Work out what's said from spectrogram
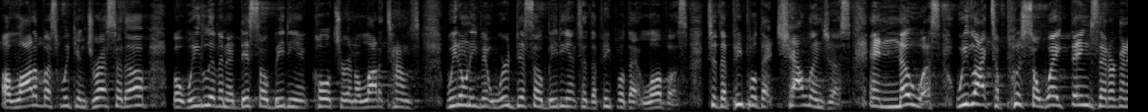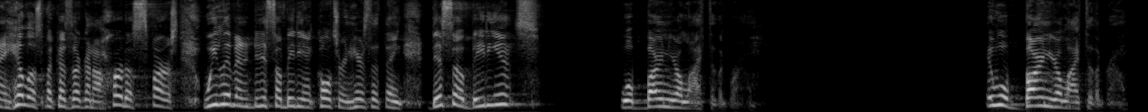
a lot of us, we can dress it up, but we live in a disobedient culture. And a lot of times we don't even, we're disobedient to the people that love us, to the people that challenge us and know us. We like to push away things that are going to heal us because they're going to hurt us first. We live in a disobedient culture. And here's the thing disobedience will burn your life to the ground. It will burn your life to the ground.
